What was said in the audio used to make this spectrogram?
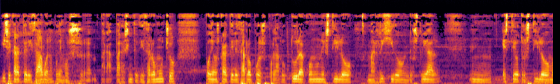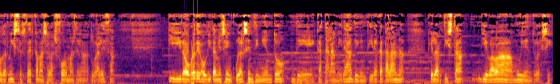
y se caracteriza, bueno, podemos, eh, para, para sintetizarlo mucho, podemos caracterizarlo pues por la ruptura con un estilo más rígido, industrial. Mm, este otro estilo modernista se acerca más a las formas de la naturaleza. Y la obra de Gaudí también se vincula al sentimiento de catalanidad, de identidad catalana, que el artista llevaba muy dentro de sí.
